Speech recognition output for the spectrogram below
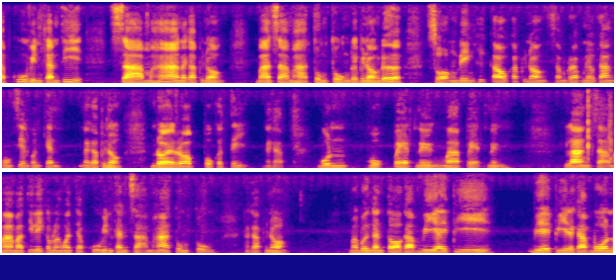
จับคู่วินกันที่ 35 นะครับพี่น้องมาสามหาตรงๆเด้อพี่น้องเด้อสองเด้งคือเก่าครับพี่น้องสำหรับแนวทางของเซียนคอนแกนนะครับพี่น้องโดยรอบปกตินะครับ บน 681 มา 81 ล่าง 35 มาที่เลขกำลังวันจับคู่วินกัน 35 ตรงๆนะครับพี่น้อง มาเบิ่งกันต่อครับ VIP VIP นะครับบน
